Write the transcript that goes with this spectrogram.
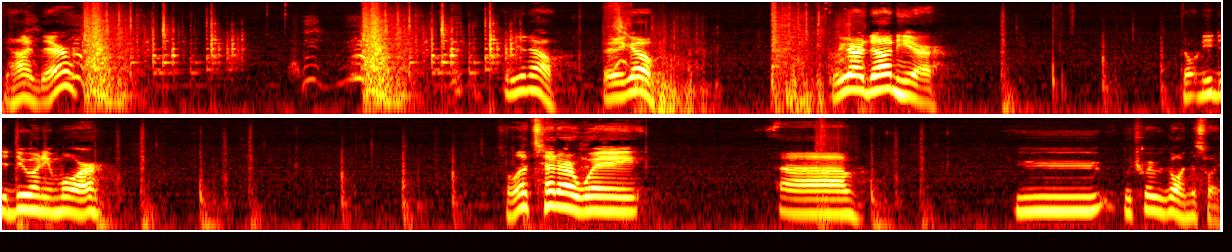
Behind there? What do you know? There you go. We are done here. Don't need to do any more. So let's head our way. Um, which way are we going? This way.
